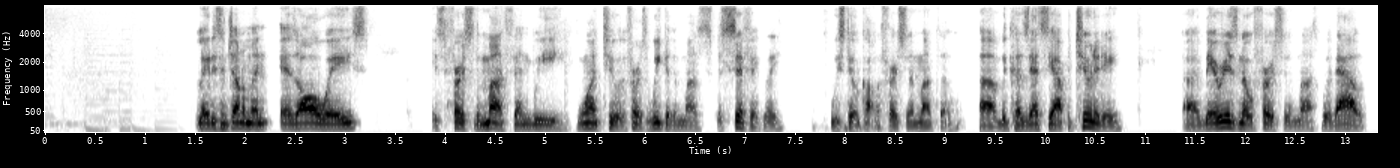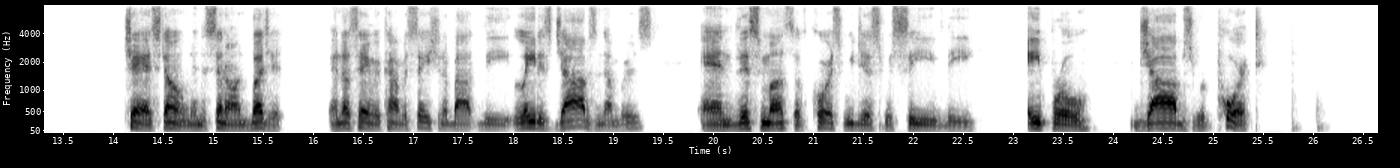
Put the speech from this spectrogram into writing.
Ladies and gentlemen, as always, it's first of the month, and we want to, the first week of the month specifically, we still call it first of the month though, uh, because that's the opportunity. Uh, there is no first of the month without Chad Stone in the Center on Budget and us having a conversation about the latest jobs numbers. And this month, of course, we just received the April jobs report.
